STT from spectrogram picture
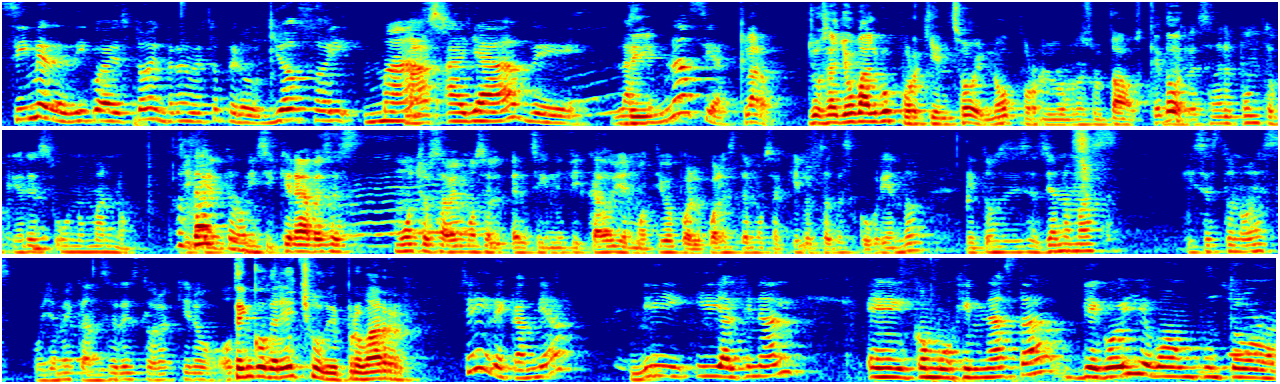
sí me dedico a esto, entreno esto, pero yo soy más, Más. allá de la De- gimnasia. claro. Yo, o sea, yo valgo por quien soy, no por los resultados que doy. Regresar al punto que eres un humano. Y Exacto. que ni siquiera a veces muchos sabemos el, el significado y el motivo por el cual estemos aquí, lo estás descubriendo. Y entonces dices, ya nomás, quizá esto no es, o ya me cansé de esto, ahora quiero otra Tengo cosa". derecho de probar. Sí, de cambiar. Y, y al final, eh, como gimnasta, llegó y llegó a un punto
